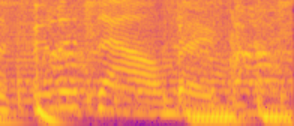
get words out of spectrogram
to feel it sound, baby.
